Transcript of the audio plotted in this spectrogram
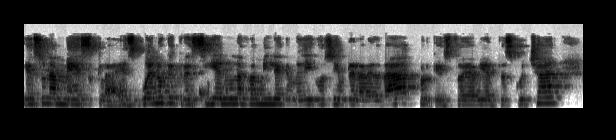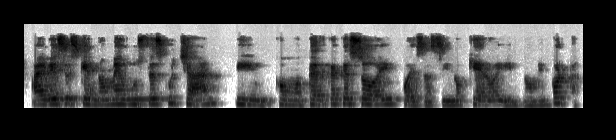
es una mezcla, es bueno que crecí en una familia que me dijo siempre la verdad porque estoy abierta a escuchar, hay veces que no me gusta escuchar y como terca que soy, pues así lo quiero y no me importa.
